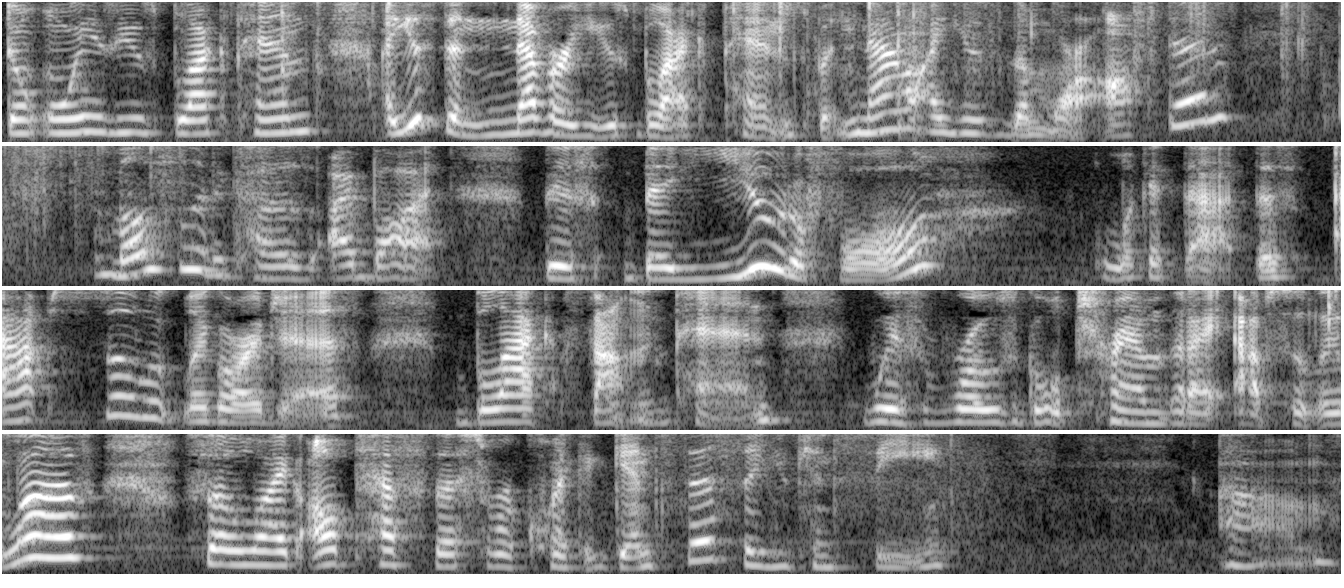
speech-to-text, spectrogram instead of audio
don't always use black pens. I used to never use black pens, but now I use them more often. Mostly because I bought this beautiful, look at that, this absolutely gorgeous black fountain pen with rose gold trim that I absolutely love. So like I'll test this real quick against this so you can see um,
